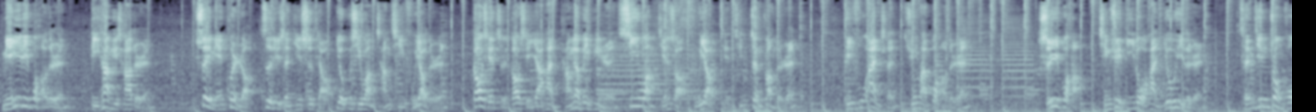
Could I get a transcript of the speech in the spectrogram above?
免疫力不好的人，抵抗力差的人。睡眠困扰、自律神经失调，又不希望长期服药的人；高血脂、高血压和糖尿病病人，希望减少服药、减轻症状的人；皮肤暗沉、循环不好的人；食欲不好、情绪低落和忧郁的人；曾经中风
